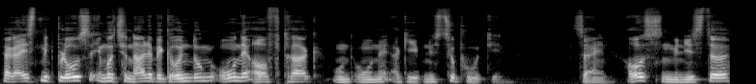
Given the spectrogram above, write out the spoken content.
Er reist mit bloß emotionaler Begründung ohne Auftrag und ohne Ergebnis zu Putin. Sein Außenminister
